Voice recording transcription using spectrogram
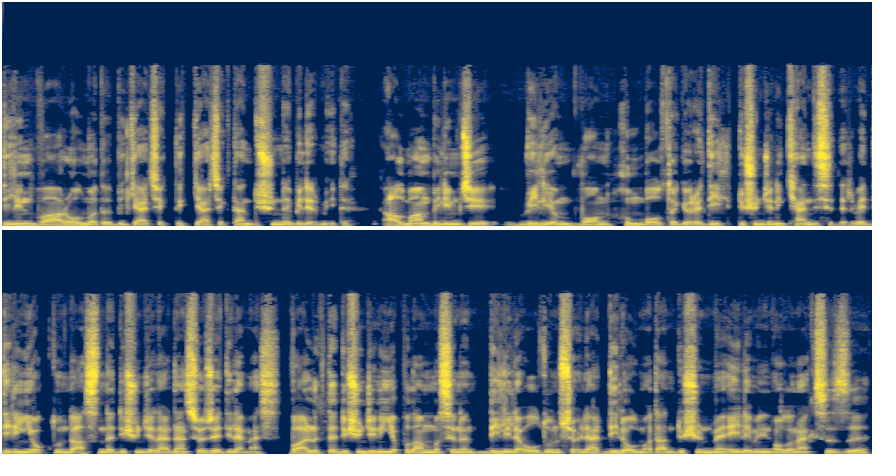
Dilin var olmadığı bir gerçeklik gerçekten düşünülebilir miydi? Alman bilimci William von Humboldt'a göre dil düşüncenin kendisidir ve dilin yokluğunda aslında düşüncelerden söz edilemez. Varlıkta düşüncenin yapılanmasının dil ile olduğunu söyler, dil olmadan düşünme eyleminin olanaksızlığı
